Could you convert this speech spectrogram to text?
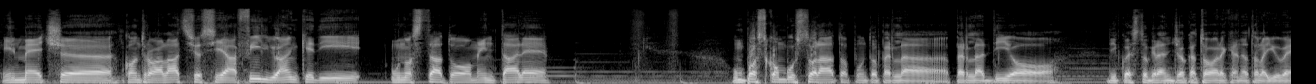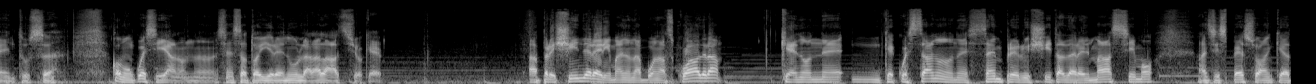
il match eh, contro la Lazio sia figlio anche di uno stato mentale un po' scombustolato appunto per, la, per l'addio di questo grande giocatore che è andato alla Juventus. Comunque sia, non, senza togliere nulla alla Lazio, che a prescindere rimane una buona squadra. Che, è, che, quest'anno non è sempre riuscita a dare il massimo, anzi spesso ha anche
